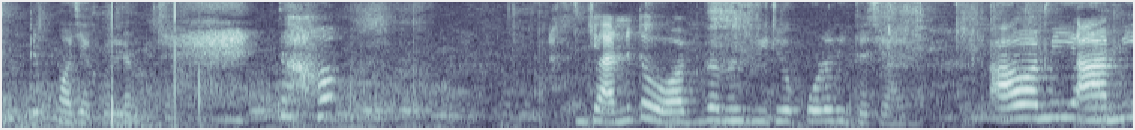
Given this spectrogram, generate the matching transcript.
একটু মজা করলাম। তো জানো তো অল্প আমি ভিডিও করে দিতে চাই না। তাও আমি আমি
